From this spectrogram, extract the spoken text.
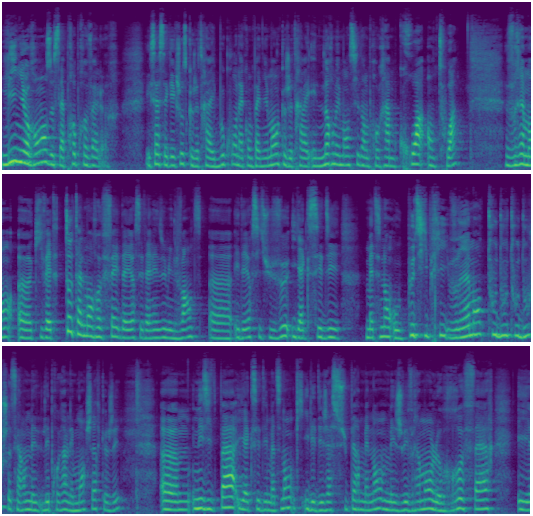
l'ignorance de sa propre valeur. Et ça, c'est quelque chose que je travaille beaucoup en accompagnement, que je travaille énormément aussi dans le programme Croix en toi. Vraiment, euh, qui va être totalement refait d'ailleurs cette année 2020. Euh, et d'ailleurs, si tu veux y accéder maintenant au petit prix, vraiment tout doux, tout doux, c'est un des programmes les moins chers que j'ai. Euh, n'hésite pas à y accéder maintenant. Il est déjà super maintenant, mais je vais vraiment le refaire et,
